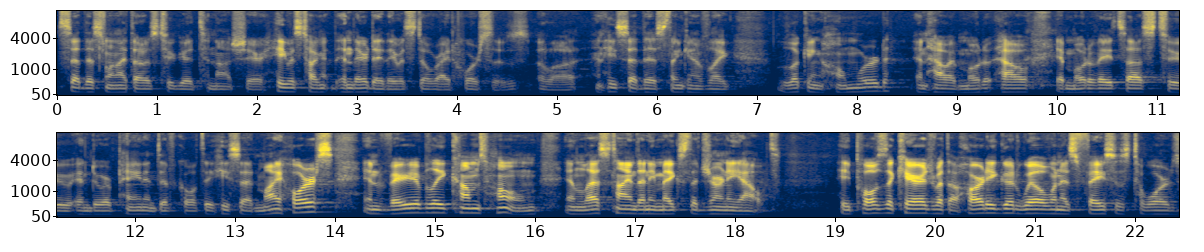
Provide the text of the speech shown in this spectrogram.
said this one I thought it was too good to not share. He was talking, in their day, they would still ride horses a lot. And he said this, thinking of like, looking homeward and how it, motiv- how it motivates us to endure pain and difficulty. He said, My horse invariably comes home in less time than he makes the journey out. He pulls the carriage with a hearty goodwill when his face is towards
